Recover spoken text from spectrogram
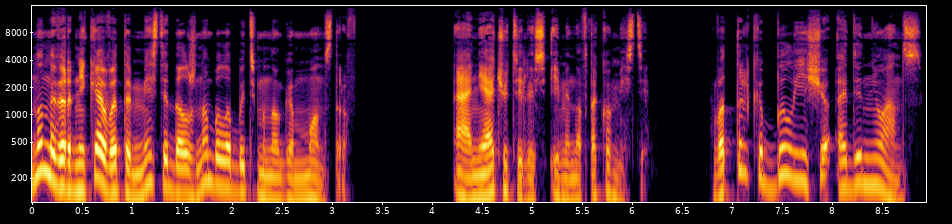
Но наверняка в этом месте должно было быть много монстров. А они очутились именно в таком месте. Вот только был еще один нюанс.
